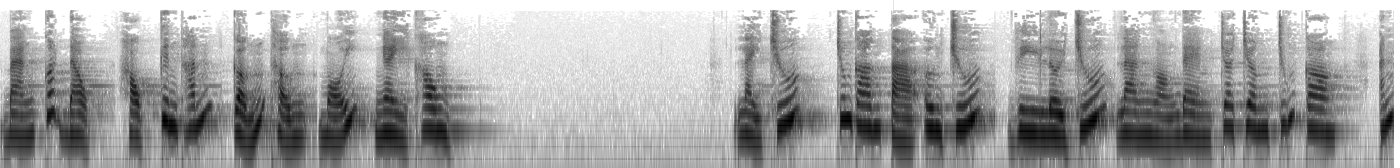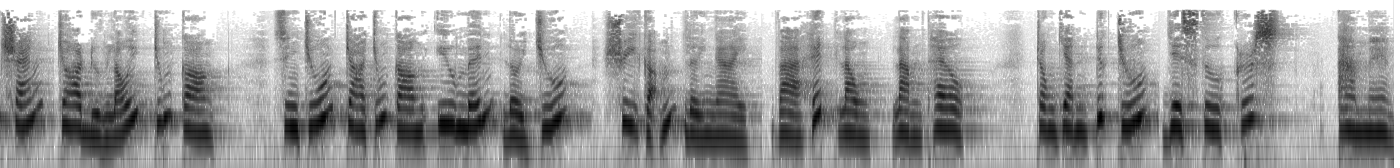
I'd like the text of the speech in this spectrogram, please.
Bạn có đọc, học kinh thánh cẩn thận mỗi ngày không? Lạy Chúa, chúng con tạ ơn Chúa vì lời Chúa là ngọn đèn cho chân chúng con, ánh sáng cho đường lối chúng con. Xin Chúa cho chúng con yêu mến lời Chúa, suy gẫm lời Ngài và hết lòng làm theo. Trong danh Đức Chúa Giêsu Christ. Amen.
